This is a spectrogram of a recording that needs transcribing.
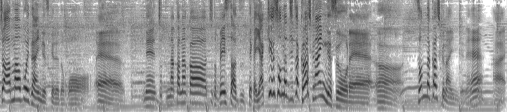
ちょ、あんま覚えてないんですけれども、えー、ね、ちょっとなかなか、ちょっとベイスターズ、ってか野球そんな実は詳しくないんです、俺。うん。そんな詳しくないんでね。はい。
